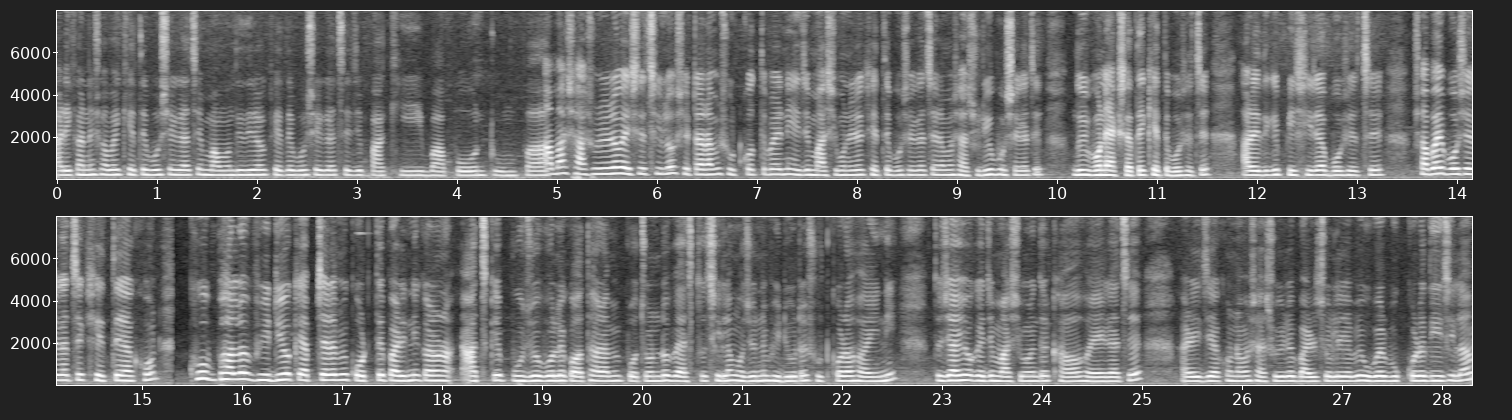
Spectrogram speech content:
আর এখানে সবাই খেতে বসে গেছে, মামন দিদিরাও খেতে বসে গেছে যে পাখি, বাপন, টুম্পা। আমার শাশুড়িরাও এসেছিল, সেটা আর আমি শ্যুট করতে পারিনি, এই যে মাসিমণিরা খেতে বসে গেছে আর আমার শাশুড়িও বসে গেছে, দুই বোন একসাথেই খেতে বসেছে। আর এদিকে পিসিরা বসেছে, সবাই বসে গেছে খেতে এখন। খুব ভালো ভিডিও ক্যাপচার আমি করতে পারিনি, কারণ আজকে পুজো বলে কথা আর আমি প্রচণ্ড ব্যস্ত ছিলাম ওই জন্য ভিডিওটা শ্যুট করা হয়নি। তো যাই হোক, এই যে মাসিমণিদের খাওয়া হয়ে গেছে, আর এই যে এখন আমার শাশুড়িরা বাড়ি চলে যাবে উবের বুক করে দিয়েছিলাম,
